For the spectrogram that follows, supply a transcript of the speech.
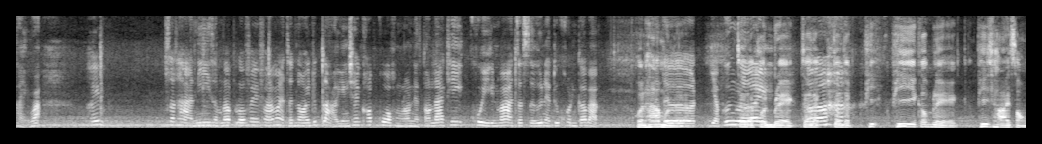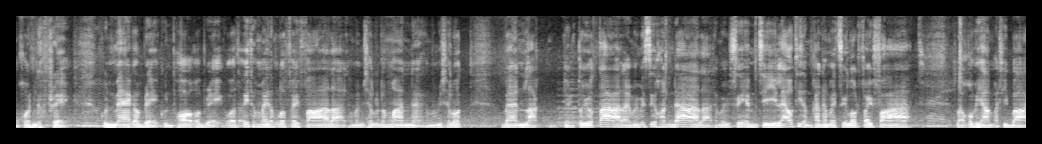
สัยว่า เฮ้ย สถานีสำหรับรถไฟฟ้ามันอาจจะน้อยหรือเปล่า อย่างเช่นครอบครัวของเราเนี่ย ตอนแรกที่คุยกันว่าจะซื้อเนี่ยทุกคนก็แบบคนห้ามหมดเลยออะอย่าพึ่งเจเลอแต่ยคนเบรก เจอแต่เออเจอแต่พี่พี่ก็เบรก พี่ชายสองคนก็เบรกอืมคุณแม่ก็เบรก คุณพ่อก็เบรกว่า เอ้ยทำไมต้องรถไฟฟ้าล่ะทำไมไม่ใช่รถน้ำมันน่ะทำไมไม่ใช่รถแบรนด์หลัก อย่างโตโยต้าล่ะทำไมไม่ซื้อ Honda ล่ะทำไมไม่ซื้อ MG แล้วที่สำคัญทำไมซื้อรถไฟฟ้า ใช่ เราก็พยายามอธิบาย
